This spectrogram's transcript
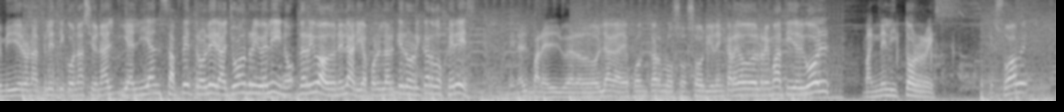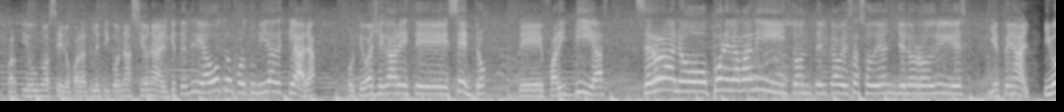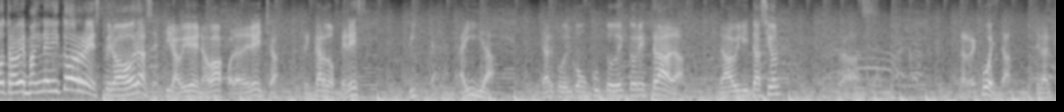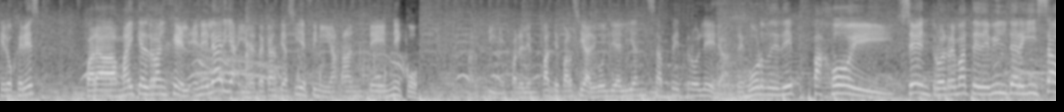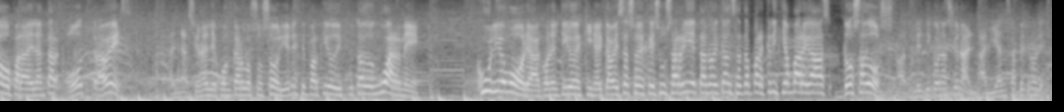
se midieron Atlético Nacional y Alianza Petrolera. Joan Rivelino, derribado en el área por el arquero Ricardo Jerez. Penal para el verdolaga de Juan Carlos Osorio. El encargado del remate y del gol, Magnelli Torres. Toque suave, partido 1 a 0 para Atlético Nacional, que tendría otra oportunidad clara, porque va a llegar este centro de Farid Díaz. Serrano pone la manito ante el cabezazo de Ángelo Rodríguez y es penal. Y va otra vez Magnelli Torres, pero ahora se estira bien abajo a la derecha. Ricardo Jerez evita la caída. El arco del conjunto de Héctor Estrada. La habilitación tras la respuesta del arquero Jerez para Michael Rangel en el área y el atacante así definía ante Neco Para el empate parcial, gol de Alianza Petrolera, desborde de Pajoy, centro, el remate de Bilder Guisao para adelantar otra vez al Nacional de Juan Carlos Osorio en este partido disputado en Guarne. Julio Mora con el tiro de esquina, el cabezazo de Jesús Arrieta no alcanza a tapar Cristian Vargas, 2 a 2, Atlético Nacional, Alianza Petrolera.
